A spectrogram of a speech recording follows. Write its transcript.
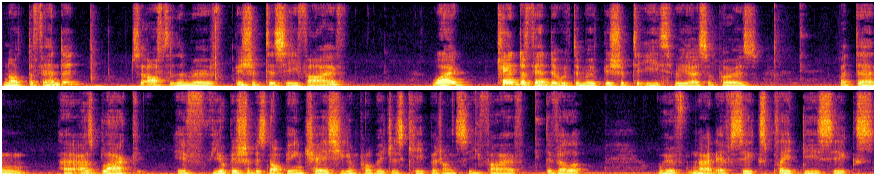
not defended. So after the move bishop to c5, white can defend it with the move bishop to e3 I suppose, but then uh, as black if your bishop is not being chased, you can probably just keep it on c5, develop with knight f6, play d6,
